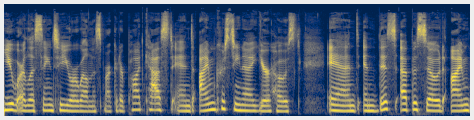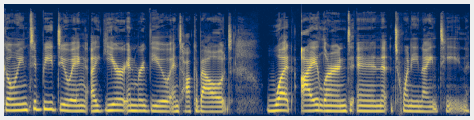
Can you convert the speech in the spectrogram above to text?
You are listening to your Wellness Marketer podcast, and I'm Christina, your host. And in this episode, I'm going to be doing a year in review and talk about what I learned in 2019.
